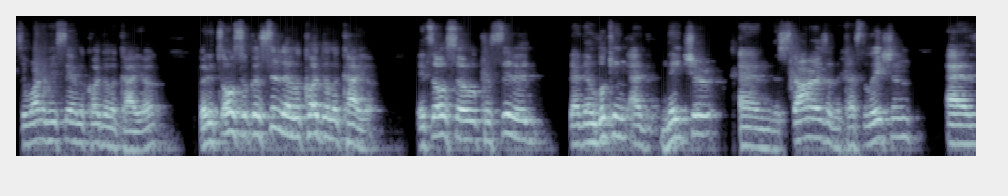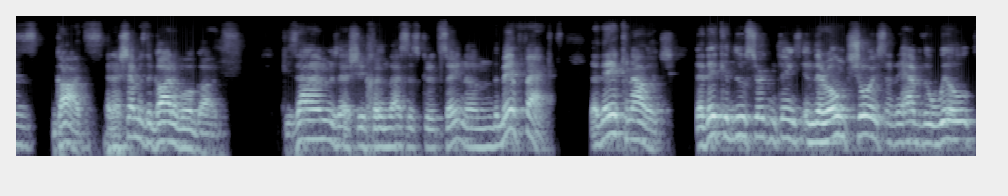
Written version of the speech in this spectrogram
So why don't we say Lakod Lakaya? But it's also considered Lakod Lakaya. It's also considered that they're looking at nature and the stars and the constellation as gods. And Hashem is the God of all gods. The mere fact that they acknowledge that they can do certain things in their own choice and they have the will,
